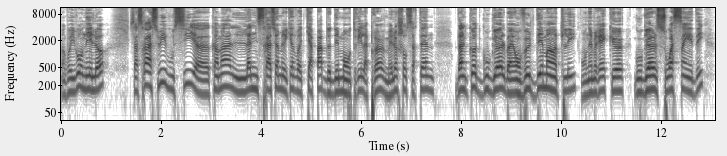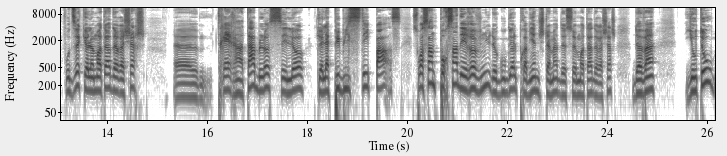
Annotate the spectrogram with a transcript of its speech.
Donc, voyez-vous, on est là. Ça sera à suivre aussi comment l'administration américaine va être capable de démontrer la preuve. Mais là, chose certaine, dans le cas de Google, ben, on veut le démanteler. On aimerait que Google soit scindé. Il faut dire que le moteur de recherche euh, très rentable, c'est là que la publicité passe. 60% des revenus de Google proviennent justement de ce moteur de recherche devant YouTube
